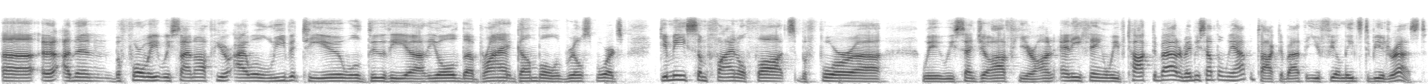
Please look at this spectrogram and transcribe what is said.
Uh, and then before we, we sign off here, I will leave it to you. We'll do the uh, the old uh, Bryant Gumbel Real Sports. Give me some final thoughts before uh, we we send you off here on anything we've talked about, or maybe something we haven't talked about that you feel needs to be addressed.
